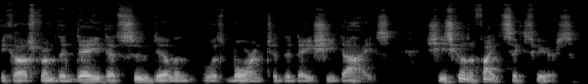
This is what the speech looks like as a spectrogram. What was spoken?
Because from the day that Sue Dhillon was born to the day she dies, she's going to fight six fears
